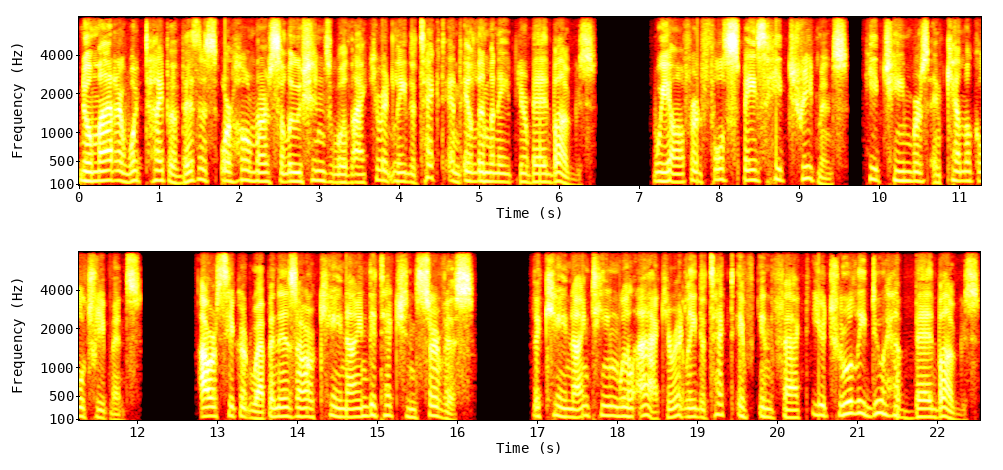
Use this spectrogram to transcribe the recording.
No matter what type of business or home our solutions will accurately detect and eliminate your bed bugs. We offered full space heat treatments, heat chambers and chemical treatments. Our secret weapon is our canine detection service. The canine team will accurately detect if in fact you truly do have bed bugs.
